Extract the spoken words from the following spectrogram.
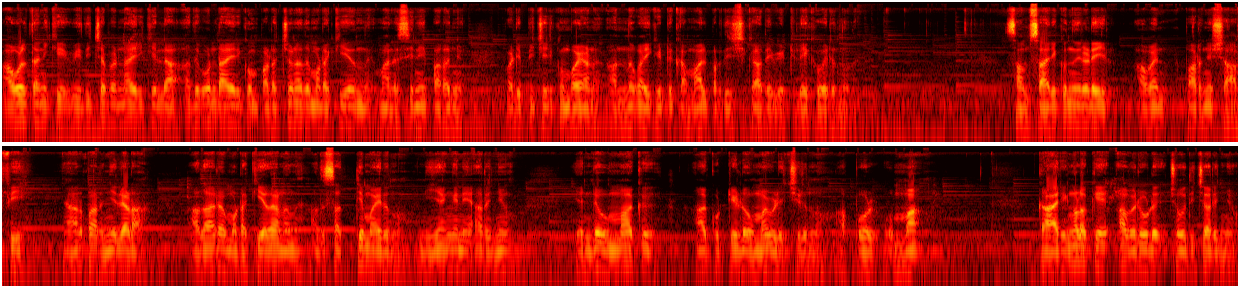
അവൾ തനിക്ക് വിധിച്ച പെണ്ണായിരിക്കില്ല. അതുകൊണ്ടായിരിക്കും പടച്ചനത് മുടക്കിയതെന്ന് മനസ്സിനെ പറഞ്ഞു. പഠിപ്പിച്ചിരിക്കുമ്പോഴാണ് അന്ന് വൈകിട്ട് കമാൽ പ്രതീക്ഷിക്കാതെ വീട്ടിലേക്ക് വരുന്നത്. സംസാരിക്കുന്നതിനിടയിൽ അവൻ പറഞ്ഞു ഷാഫി ഞാൻ പറഞ്ഞില്ലടാ. അതാരോ മുടക്കിയതാണെന്ന്. അത് സത്യമായിരുന്നു. നീ എങ്ങനെ അറിഞ്ഞു? എന്റെ ഉമ്മാക്ക് ആ കുട്ടിയുടെ ഉമ്മ വിളിച്ചിരുന്നു. അപ്പോൾ ഉമ്മ കാര്യങ്ങളൊക്കെ അവരോട് ചോദിച്ചറിഞ്ഞു.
